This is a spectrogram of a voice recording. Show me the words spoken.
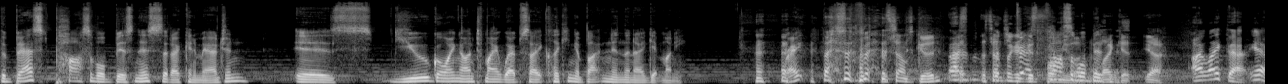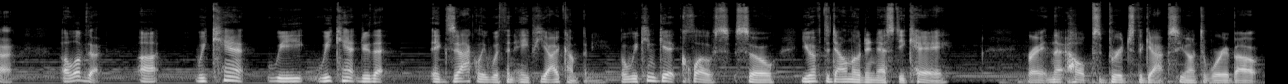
The best possible business that I can imagine is you going onto my website, clicking a button, and then I get money. right? That's. That sounds good. That, that sounds like a good formula. I like it. Yeah. I like that. Yeah. I love that. Uh, we can't we we can't do that exactly with an API company, but we can get close. So you have to download an SDK, right? And that helps bridge the gap so you don't have to worry about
